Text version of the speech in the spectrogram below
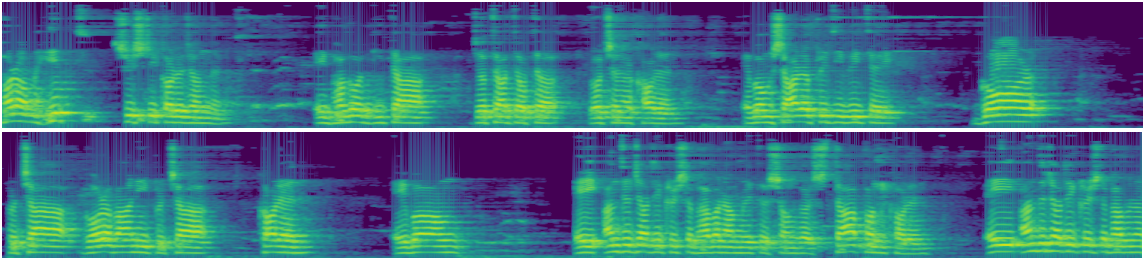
পরম হিত সৃষ্টি করার জন্য এই ভগবত গীতা যথাযথ রচনা করেন এবং সারা পৃথিবীতে গড় প্রচার গৌরবাণী প্রচার করেন এবং এই আন্তর্জাতিক খ্রিস্ট কৃষ্ণ ভাবনামৃত সংঘ স্থাপন করেন। এই আন্তর্জাতিক কৃষ্ণ ভাবনা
